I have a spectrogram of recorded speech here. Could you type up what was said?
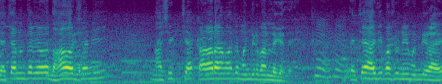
याच्यानंतर जवळ दहा वर्षांनी नाशिकच्या काळारामाचं मंदिर बांधलं गेलं. त्याच्या आधीपासून हे मंदिर आहे.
